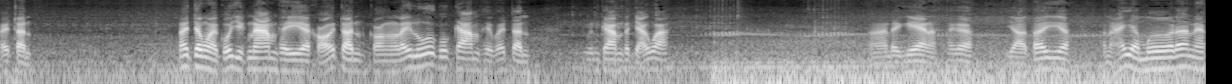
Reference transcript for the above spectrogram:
phải trình. Nói chung là của Việt Nam thì ờ, khỏi trình. Còn lấy lúa của Cam thì phải trình. Bên Cam ta chở qua à, đây ghe nè thấy chưa giờ tới ờ, hồi nãy giờ mưa đó nè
